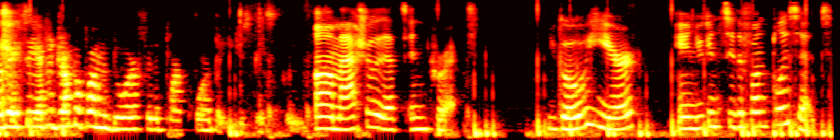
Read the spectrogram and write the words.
Okay, so you have to jump up on the door for the parkour, but you just basically. Um, actually, that's incorrect. You go over here, and you can see the fun playset.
